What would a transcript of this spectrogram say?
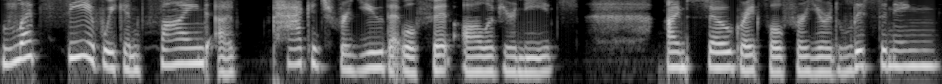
Let's see if we can find a package for you that will fit all of your needs. I'm so grateful for your listening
